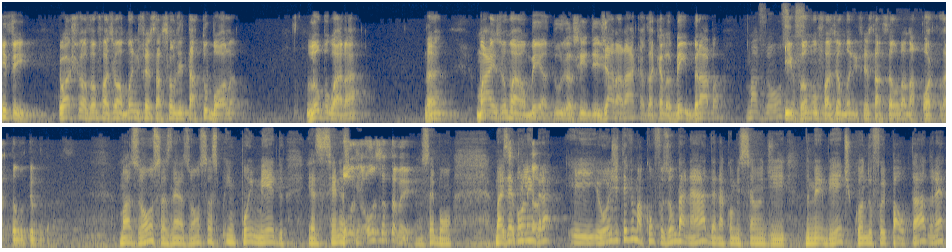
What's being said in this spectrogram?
Enfim, eu acho que nós vamos fazer uma manifestação de tatu bola, lobo guará, né? mais uma meia dúzia assim de jararacas, daquelas bem braba. E vamos fazer uma manifestação lá na porta da Câmara dos Deputados. Umas onças, né? As onças impõem medo. E as cenas. Onça, que... onça também. Isso é bom. Mas onça é bom lembrar. E hoje teve uma confusão danada na Comissão de, do Meio Ambiente, quando foi pautado, né?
